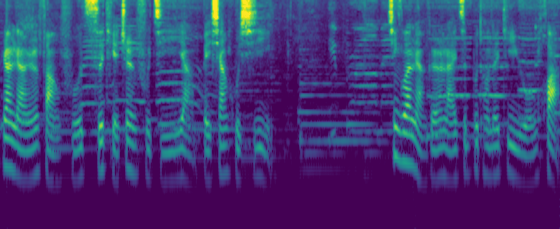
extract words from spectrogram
让两人仿佛磁铁正负极一样被相互吸引。尽管两个人来自不同的地域文化，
